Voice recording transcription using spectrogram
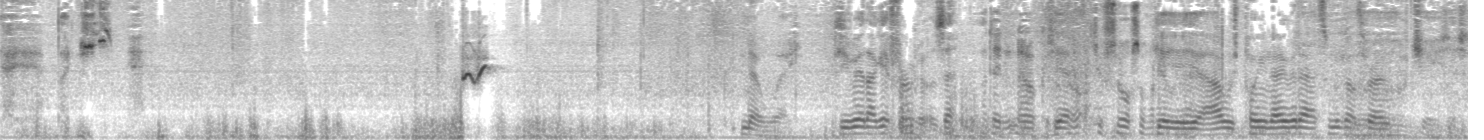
yeah, yeah, yeah. Like, shh, yeah. No way. Did you hear that get thrown at us then? I didn't know because Yeah. I, I just saw somebody Yeah, yeah, yeah. I was pointing over there. Something got thrown. Oh, Jesus.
